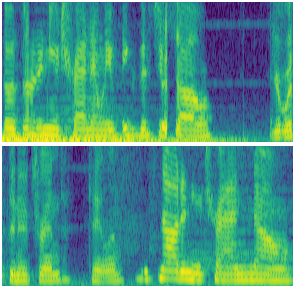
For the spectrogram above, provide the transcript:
So it's not a new trend, and we've existed. So You're with the new trend, Caitlin. it's not a new trend. No.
